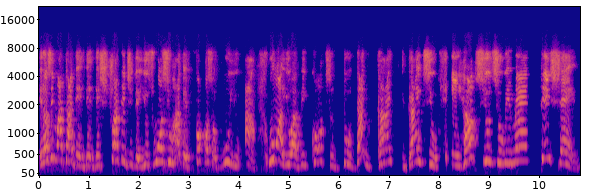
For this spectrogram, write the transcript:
It doesn't matter the, the, the strategy they use. Once you have a focus of who you are, who are you are been called to do, that guide, guides you. It helps you to remain patient.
